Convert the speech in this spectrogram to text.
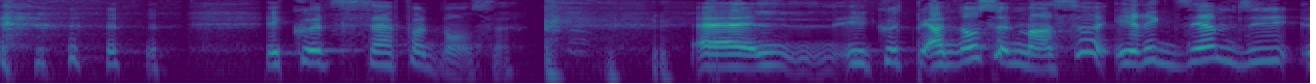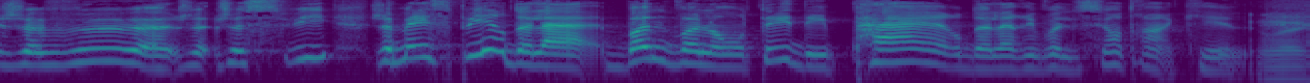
Écoute, ça n'a pas de bon sens. Euh, écoute, ah, non seulement ça, Éric Diem dit je veux, euh, je, je suis, je m'inspire de la bonne volonté des pères de la Révolution tranquille. Ouais.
